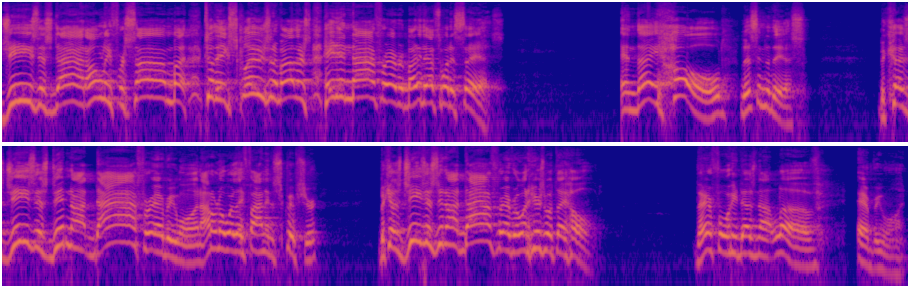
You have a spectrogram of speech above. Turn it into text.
Jesus died only for some, but to the exclusion of others. He didn't die for everybody. That's what it says. And they hold, listen to this, because Jesus did not die for everyone. I don't know where they find it in Scripture, Because Jesus did not die for everyone, here's what they hold. Therefore, he does not love everyone.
